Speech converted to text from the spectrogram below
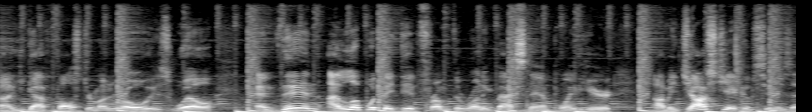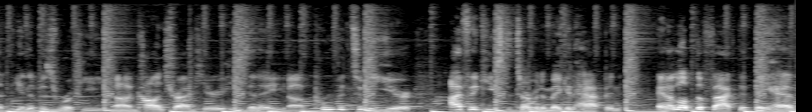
Uh, you got Foster Moreau as well. And then I love what they did from the running back standpoint here. I mean, Josh Jacobs here is at the end of his rookie uh, contract here. He's in a uh, prove it to me year. I think he's determined to make it happen. And I love the fact that they have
